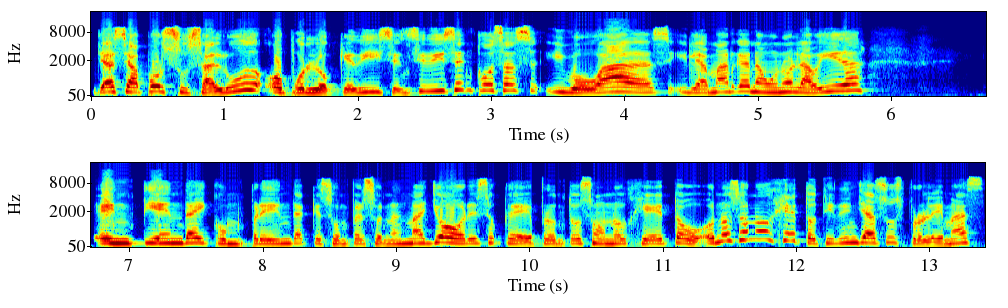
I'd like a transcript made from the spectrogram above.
ya sea por su salud o por lo que dicen. Si dicen cosas y bobadas y le amargan a uno la vida, entienda y comprenda que son personas mayores o que de pronto son objeto o no son objeto, tienen ya sus problemas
